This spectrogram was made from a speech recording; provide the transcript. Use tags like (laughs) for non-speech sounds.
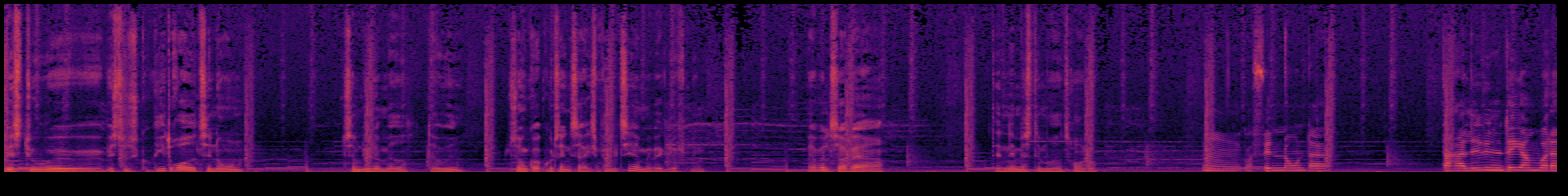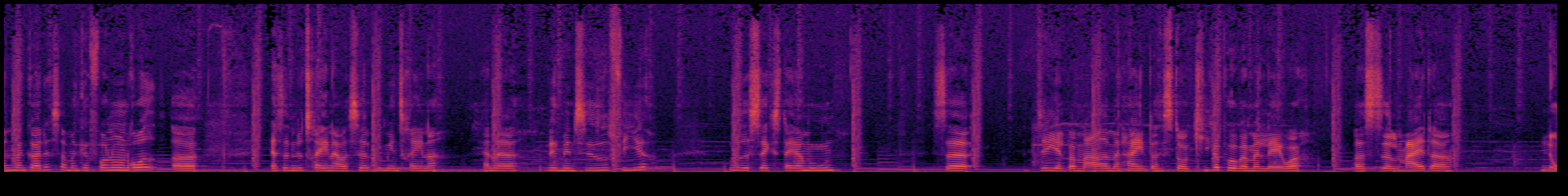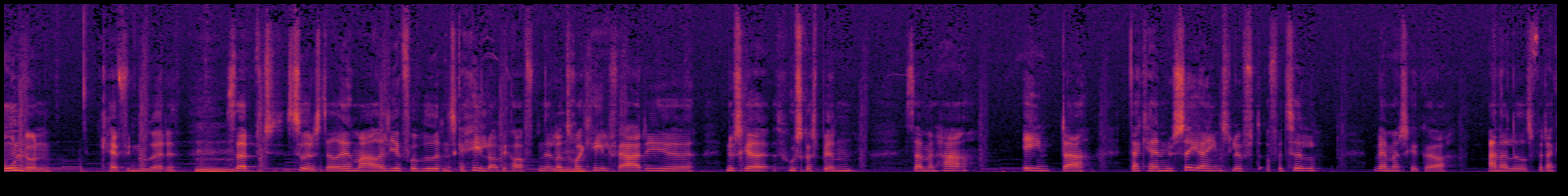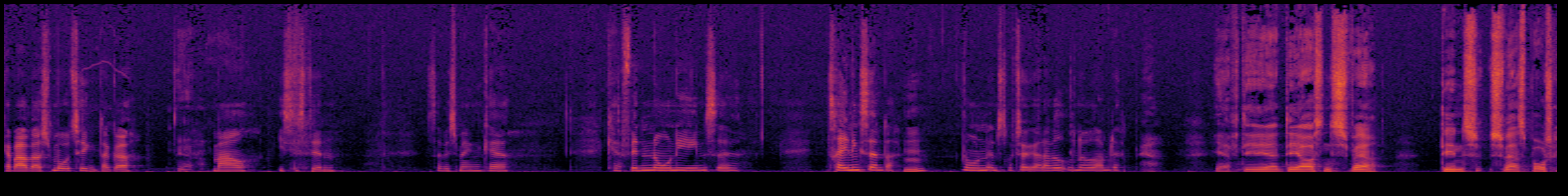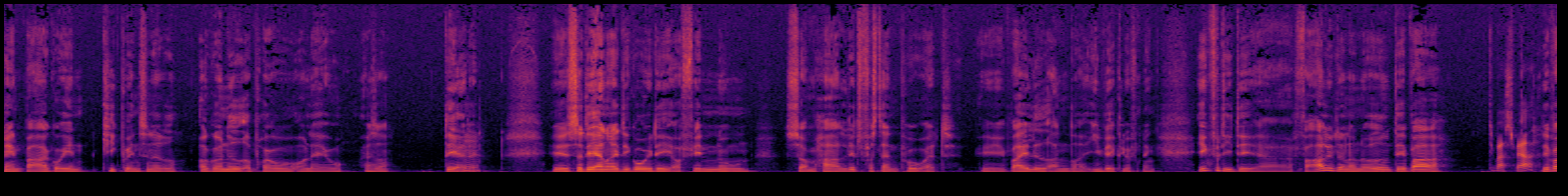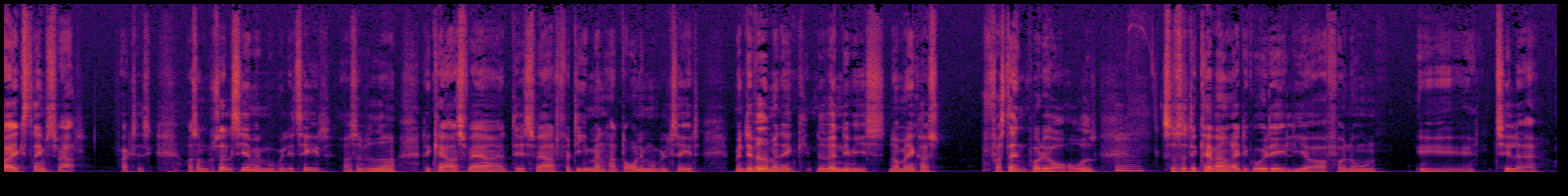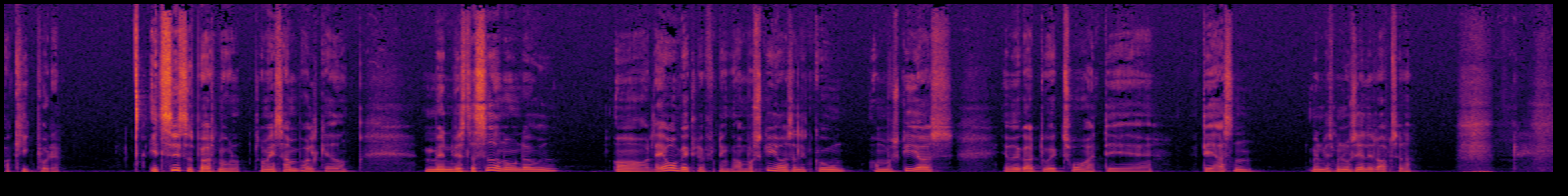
Hvis du, øh, hvis du skulle give et råd til nogen, som lytter med derude, som godt kunne tænke sig at eksperimentere med vægtløftning, hvad vil så være den nemmeste måde, tror du? Mm, at finde nogen, der, der har lidt en idé om, hvordan man gør det, så man kan få nogle råd. Og altså, nu træner jeg jo selv med min træner. Han er ved min side fire ud af seks dage om ugen. Så det hjælper meget, at man har en, der står og kigger på, hvad man laver. Og selv mig, der nogenlunde kan finde ud af det. Mm. Så betyder det stadig meget lige at få at vide, at den skal helt op i hoften, eller Mm. trykke helt færdig. Øh, nu skal jeg huske at spænde. Så man har en, der, der kan analysere ens løft og fortælle, hvad man skal gøre anderledes. For der kan bare være små ting, der gør Ja. meget i sidste ende. Så hvis man kan, kan finde nogen i ens øh, træningscenter, Mm. nogle instruktører, der ved noget om det. Ja, for det er, det er også en svær, det er en svær sportsgren bare at gå ind, kigge på internettet og gå ned og prøve at lave. Altså, det er Mm. det. Øh, Så det er en rigtig god idé at finde nogen, som har lidt forstand på at øh, vejlede andre i vægtløftning. Ikke fordi det er farligt eller noget, det er bare, Det er bare svært. det er bare ekstremt svært, faktisk. Og som du selv siger med mobilitet og så videre, det kan også være, at det er svært, fordi man har dårlig mobilitet, men det ved man ikke nødvendigvis, når man ikke har forstand på det overhovedet. Mm. Så, så det kan være en rigtig god idé lige at, at få nogen øh, til at, at kigge på det. Et sidste spørgsmål, som er i samme boldgade. Men hvis der sidder nogen derude og laver vægtløftning, og måske også er lidt gode, og måske også, jeg ved godt, du ikke tror, at det, det er sådan, men hvis man nu ser lidt op til dig,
